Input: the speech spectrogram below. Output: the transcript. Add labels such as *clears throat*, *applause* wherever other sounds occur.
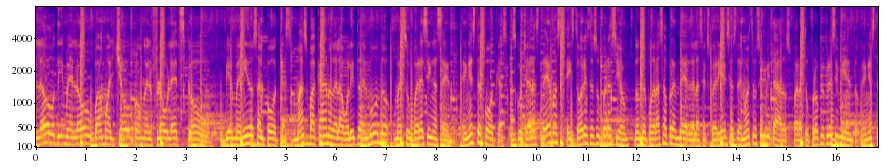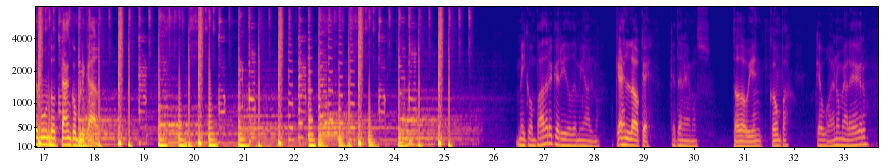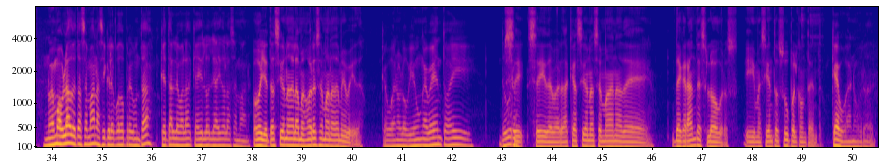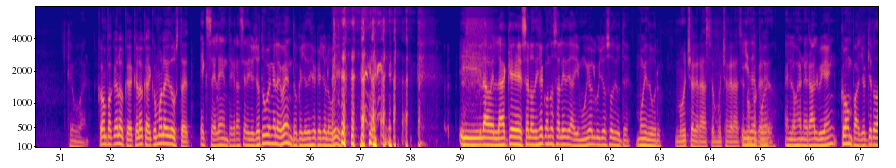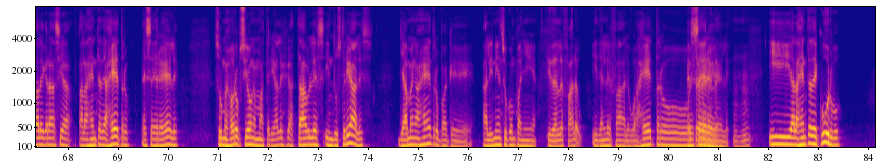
Hello, dímelo, vamos al show con el flow, let's go. Bienvenidos al podcast más bacano de la bolita del mundo, Me Superé Sin Acento. En este podcast escucharás temas e historias de superación donde podrás aprender de las experiencias de nuestros invitados para tu propio crecimiento en este mundo tan complicado. Mi compadre querido de mi alma. ¿Qué es lo que? ¿Qué tenemos? ¿Todo bien, compa? Qué bueno, me alegro. No hemos hablado esta semana, así que le puedo preguntar qué tal le, va la, qué le ha ido la semana. Oye, esta ha sido una de las mejores semanas de mi vida. Qué bueno, lo vi en un evento ahí duro. Sí, sí, de verdad que ha sido una semana de, de grandes logros y me siento súper contento. Qué bueno, brother. Qué bueno. Compa, ¿qué es lo que, qué es lo que hay? ¿Cómo le ha ido a usted? Excelente, gracias a Dios. Yo estuve en el evento que yo dije que yo lo vi. *laughs* y la verdad que se lo dije cuando salí de ahí. Muy orgulloso de usted. Muy duro. Muchas gracias, muchas gracias, y compa después, querido. en lo general, bien. Compa, yo quiero darle gracias a la gente de Ajetro, SRL, su mejor opción en materiales gastables industriales. Llamen a Ajetro para que alineen su compañía Y denle follow. y denle follow a Ajetro SRL. Ujú. Y a la gente de Curvo,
